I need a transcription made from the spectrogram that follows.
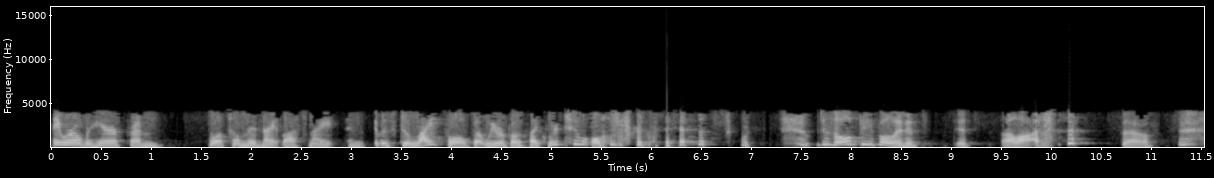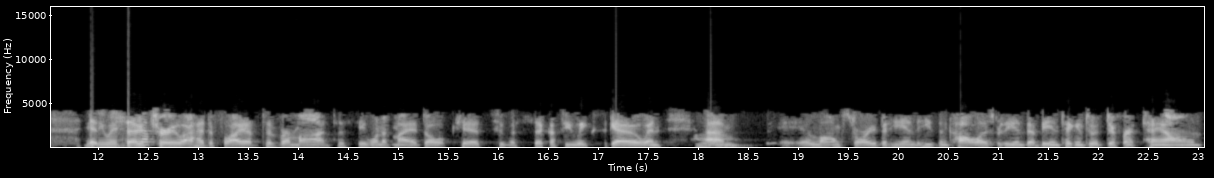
they were over here from, well, till midnight last night and it was delightful, but we were both like, we're too old for this. we're just old people and it's, it's a lot. so anyway, it's so yep. true. I had to fly up to Vermont to see one of my adult kids who was sick a few weeks ago, and mm-hmm. um, a long story, but he he's in college, but he ended up being taken to a different town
